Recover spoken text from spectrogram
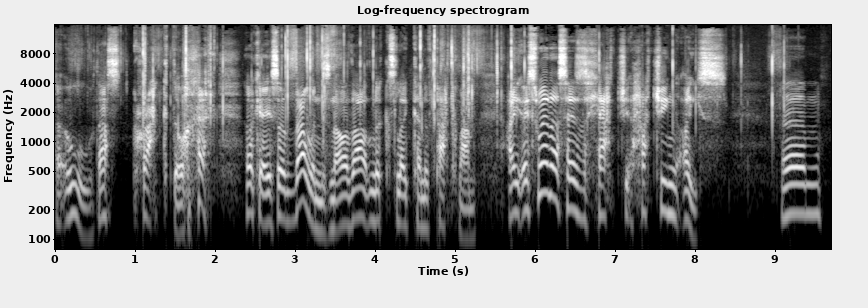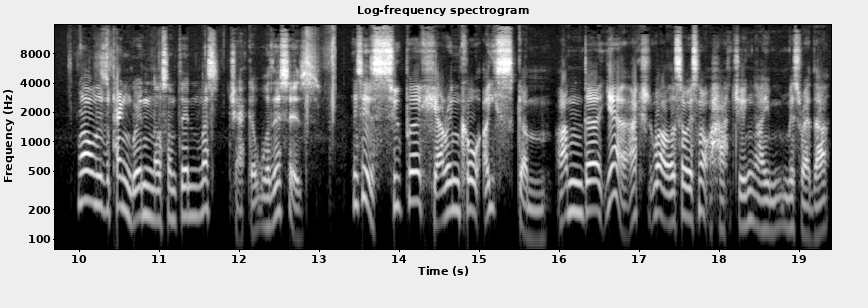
Uh, oh, that's cracked though. okay, so that one's now, that looks like kind of Pac-Man. I, I swear that says hatch, hatching ice. Um, well, there's a penguin or something. Let's check out what this is. This is Super Hyarinko Ice Gum. And, uh, yeah, actually, well, so it's not hatching. I misread that.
